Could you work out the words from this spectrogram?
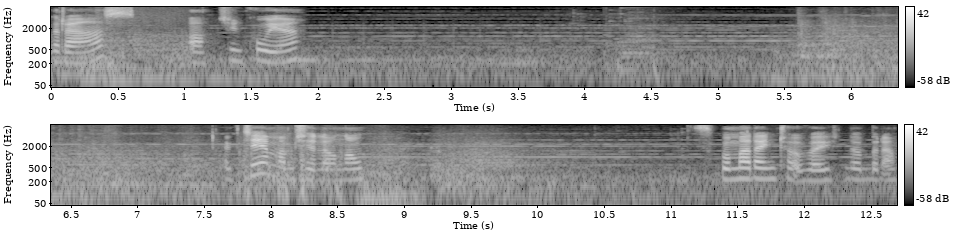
Raz. O, dziękuję. A gdzie ja mam zieloną? Z pomarańczowej, dobra.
